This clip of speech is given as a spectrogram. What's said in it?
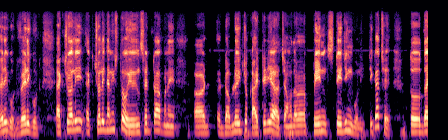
Very good very good actually actually জানিস তো ইনসেটটা মানে ডব্লিউএইচও ক্রাইটেরিয়া আছে, আমাদের পেন স্টেজিং বলি, ঠিক আছে? তো দ্য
